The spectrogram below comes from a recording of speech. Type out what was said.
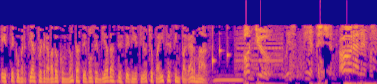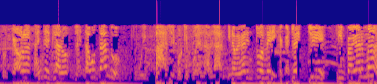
Este comercial fue grabado con notas de voz enviadas desde 18 países sin pagar más. Bonjour, please pay attention. Órale, pues porque ahora la gente de Claro la está votando. Uy, parce, porque pueden hablar y navegar en toda América, ¿cachai? Sí, sin pagar más,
